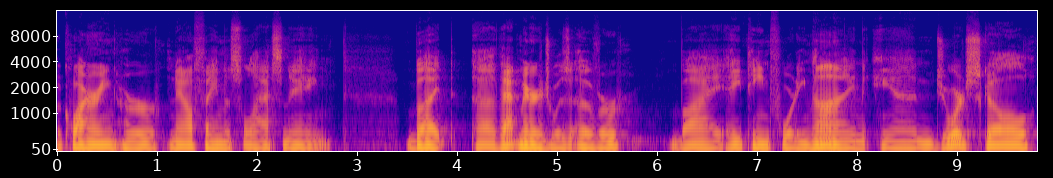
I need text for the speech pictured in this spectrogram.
acquiring her now famous last name. But uh, that marriage was over by 1849, and George Skull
